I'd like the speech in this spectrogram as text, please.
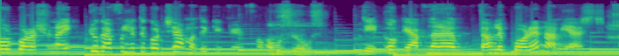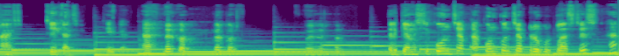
ওর পড়াশোনা একটু গাফিলতি করছে আমাদেরকে একটু অবশ্যই অবশ্যই। জি, ওকে, আপনারা তাহলে পড়েন, আমি আসছি। ঠিক আছে ঠিক আছে। হ্যাঁ বের কর বের কর। বের কর। তাহলে কেমিস্ট্রি কোন চ্যাপ্টার কোন কোন চ্যাপ্টার উপর ক্লাস টেস্ট হ্যাঁ?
